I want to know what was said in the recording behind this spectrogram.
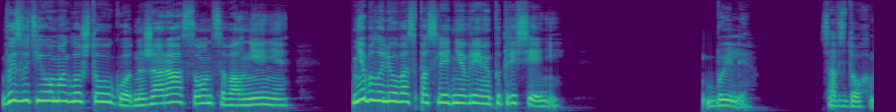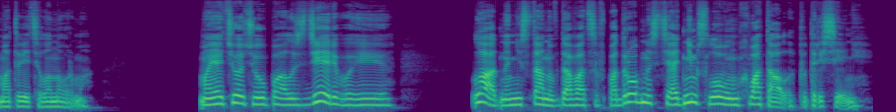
Вызвать его могло что угодно. Жара, солнце, волнение. Не было ли у вас в последнее время потрясений?» «Были», — со вздохом ответила Норма. «Моя тетя упала с дерева и...» «Ладно, не стану вдаваться в подробности, одним словом, хватало потрясений».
